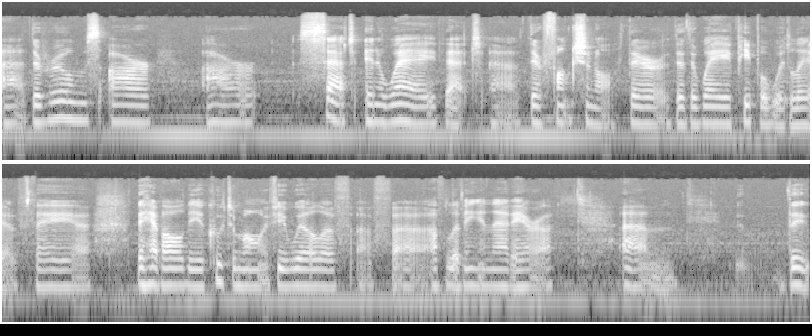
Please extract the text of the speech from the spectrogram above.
uh, the rooms are are set in a way that uh, they're functional. They're, they're the way people would live. They, uh, they have all the accoutrement, if you will, of, of, uh, of living in that era. Um, the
